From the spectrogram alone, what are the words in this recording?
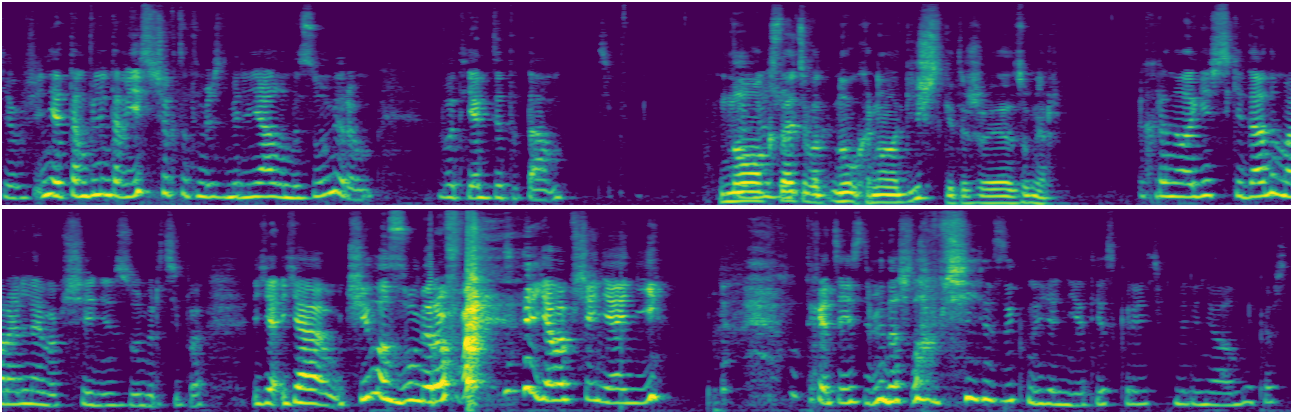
Я вообще... Нет, там, блин, там есть еще кто-то между миллениалом и зумером. Вот я где-то там. Типа, но, кстати, вот, ну, хронологически ты же зумер. Хронологически, да, но морально я вообще не зумер. Типа, я, я учила зумеров, я вообще не они. Хотя я с ними нашла общий язык, но я нет, я скорее типа миллениал, мне кажется.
